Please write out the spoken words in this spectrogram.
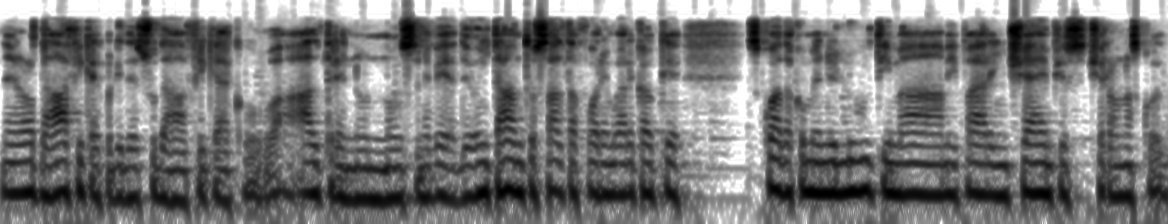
del Nord Africa e quelli del Sudafrica, ecco, altre non, non, se ne vede. Ogni tanto salta fuori magari qualche squadra come nell'ultima, mi pare in Champions, c'era una squadra,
